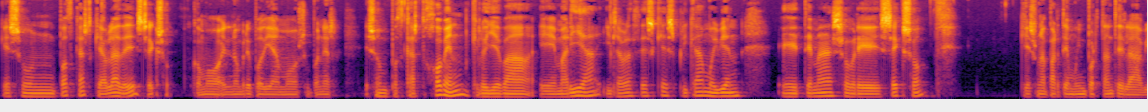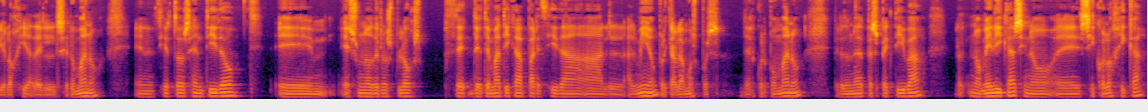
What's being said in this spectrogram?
que es un podcast que habla de sexo, como el nombre podíamos suponer. Es un podcast joven que lo lleva eh, María y la verdad es que explica muy bien eh, temas sobre sexo que es una parte muy importante de la biología del ser humano, en cierto sentido eh, es uno de los blogs de temática parecida al, mío, porque hablamos pues del cuerpo humano, pero de una perspectiva no médica, sino eh, psicológica,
